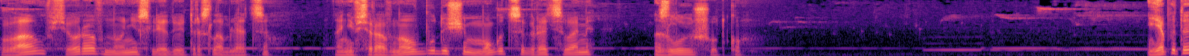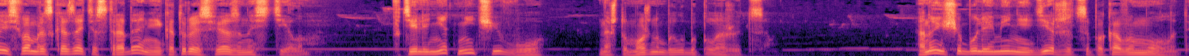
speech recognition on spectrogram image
вам все равно не следует расслабляться. Они все равно в будущем могут сыграть с вами злую шутку. Я пытаюсь вам рассказать о страдании, которое связано с телом. В теле нет ничего, на что можно было бы положиться. Оно еще более-менее держится, пока вы молоды.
